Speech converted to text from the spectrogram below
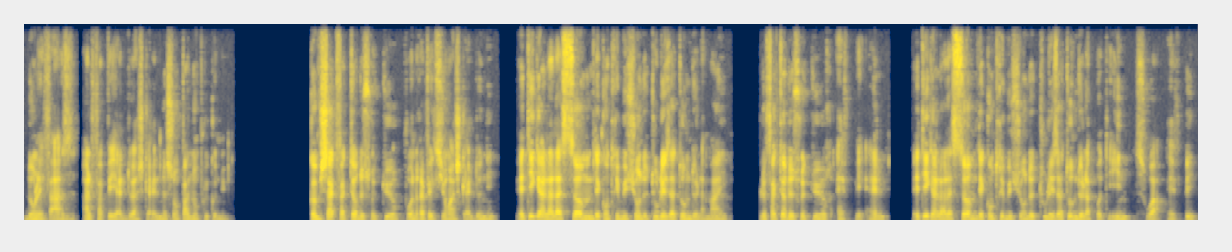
dont les phases alpha-PL de HKL ne sont pas non plus connues. Comme chaque facteur de structure, pour une réflexion HKL donnée, est égal à la somme des contributions de tous les atomes de la maille, le facteur de structure, FPL, est égal à la somme des contributions de tous les atomes de la protéine, soit FP,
